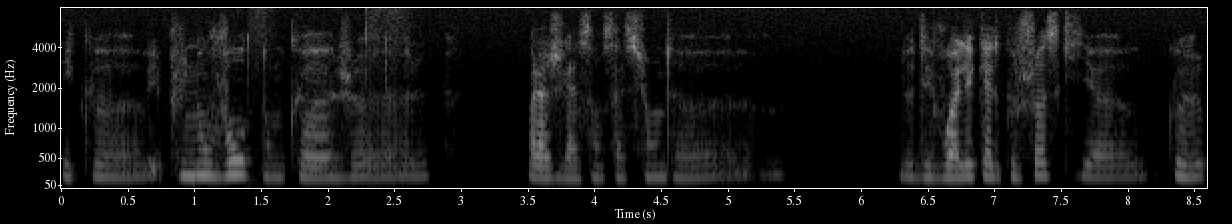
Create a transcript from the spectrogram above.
et que plus nouveau. Donc je voilà, j'ai la sensation de de dévoiler quelque chose qui que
